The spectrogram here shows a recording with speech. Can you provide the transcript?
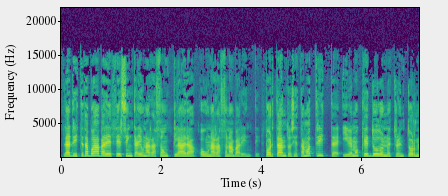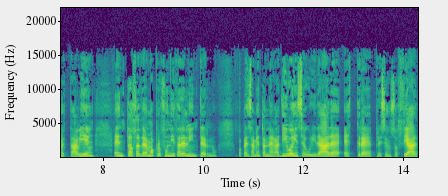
la tristeza puede aparecer sin que haya una razón clara o una razón aparente. Por tanto, si estamos tristes y vemos que todo en nuestro entorno está bien, entonces debemos profundizar en lo interno. Pues pensamientos negativos, inseguridades, estrés, presión social,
